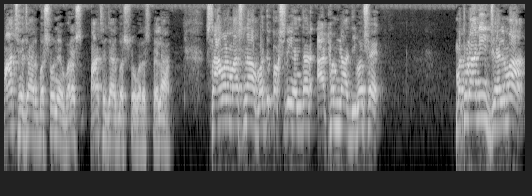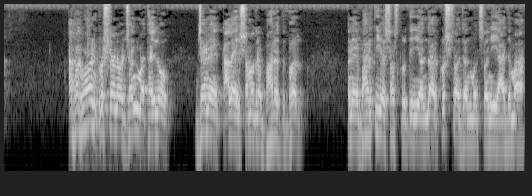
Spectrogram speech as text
પાંચ હજાર બસો ને વર્ષ, પાંચ હજાર બસો વર્ષ પહેલા શ્રાવણ માસના વદ પક્ષની અંદર આઠમના દિવસે મથુરાની જેલમાં આ ભગવાન કૃષ્ણનો જન્મ થયેલો, જેને કાલે સમગ્ર ભારતભર અને ભારતીય સંસ્કૃતિની અંદર કૃષ્ણ જન્મોત્સવની યાદમાં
